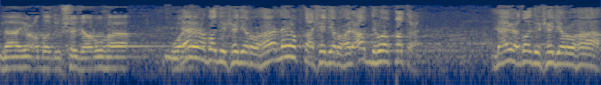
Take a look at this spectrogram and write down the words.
لا يعضد شجرها ولا لا يعضد شجرها لا يقطع شجرها العض هو القطع. لا يعضد شجرها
